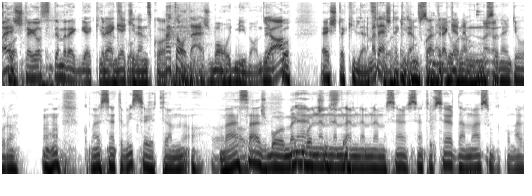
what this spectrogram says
ja, este, azt hittem reggel 9 Reggel 9-kor. Hát adásban, hogy mi van. De Ja. akkor este 9 Hát este 9 hát 21 reggel óra, nem nagyon. 21 óra. Uh-huh. Akkor már szerintem visszajöttem. A, a, Mászásból meg nem, nem, nem, nem, nem, nem, szer, szerintem szerdán mászunk, akkor már,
